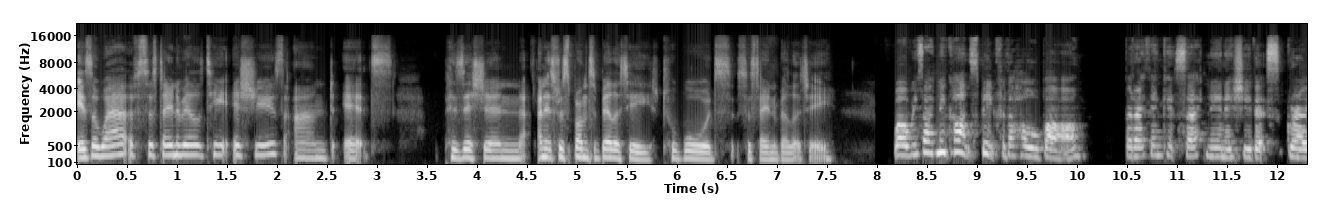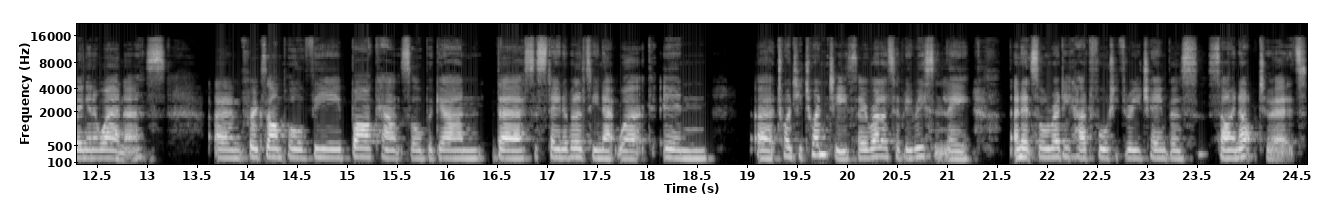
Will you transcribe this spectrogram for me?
is aware of sustainability issues and its position and its responsibility towards sustainability? Well, we certainly can't speak for the whole bar, but I think it's certainly an issue that's growing in awareness. Um, for example, the Bar Council began their sustainability network in uh, 2020, so relatively recently, and it's already had 43 chambers sign up to it,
